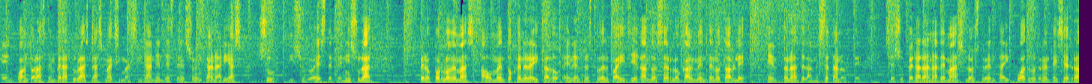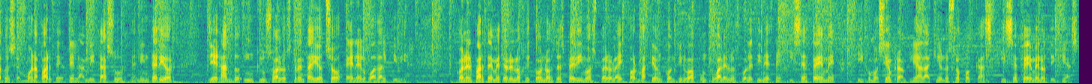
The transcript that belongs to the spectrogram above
En cuanto a las temperaturas, las máximas irán en descenso en Canarias, sur y suroeste peninsular, pero por lo demás aumento generalizado en el resto del país llegando a ser localmente notable en zonas de la meseta norte. Se superarán además los 34-36 grados en buena parte de la mitad sur del interior, llegando incluso a los 38 en el Guadalquivir. Con el parte meteorológico nos despedimos, pero la información continúa puntual en los boletines de XFM y como siempre ampliada aquí en nuestro podcast XFM Noticias.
